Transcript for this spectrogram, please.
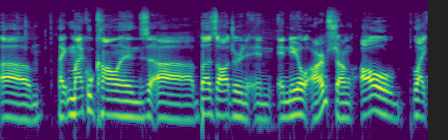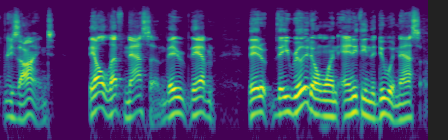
um like Michael Collins, uh, Buzz Aldrin, and, and Neil Armstrong all like resigned. They all left NASA. They they haven't they they really don't want anything to do with NASA.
